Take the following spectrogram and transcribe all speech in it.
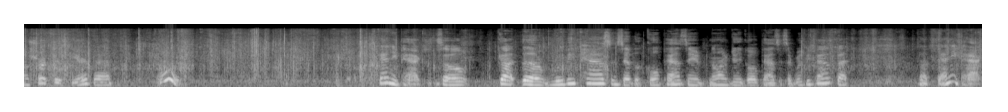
I'll short this here, but ooh, fanny pack. So got the ruby pass instead of the gold pass. They no longer do the gold pass; it's a ruby pass, but the fanny pack.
